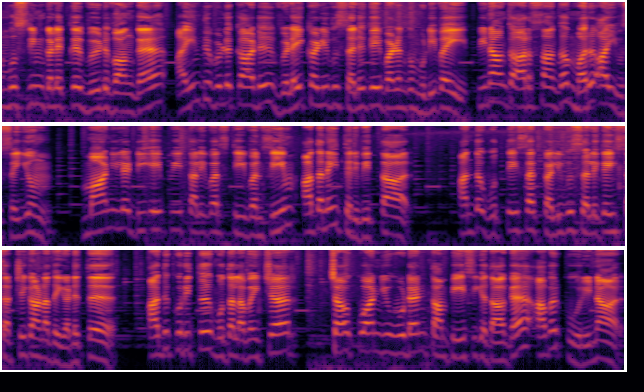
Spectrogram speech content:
முஸ்லிம்களுக்கு வீடு வாங்க ஐந்து விழுக்காடு விலைக்கழிவு சலுகை வழங்கும் முடிவை பினாங்க அரசாங்கம் மறு ஆய்வு செய்யும். மாநில டிஏபி தலைவர் ஸ்டீவன் சீம் அதனை தெரிவித்தார். அந்த உத்தேச கழிவு சலுகை சர்ச்சையானதை அடுத்து அது குறித்து முதலமைச்சர் சவுக்வான் யூவுடன் தாம் பேசியதாக அவர் கூறினார்.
